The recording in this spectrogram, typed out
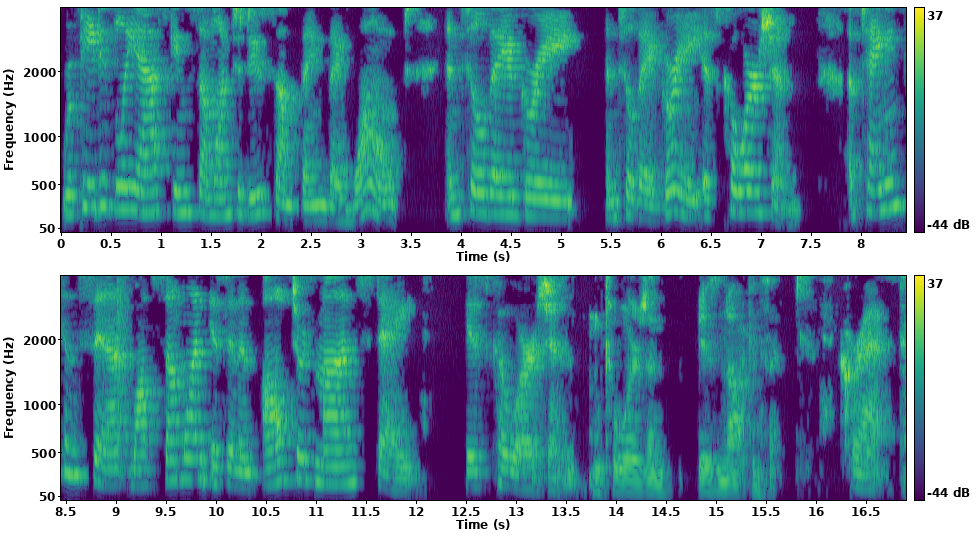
Repeatedly asking someone to do something they won't until they agree until they agree is coercion. Obtaining consent while someone is in an altered mind state is coercion. And coercion is not consent. Correct.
